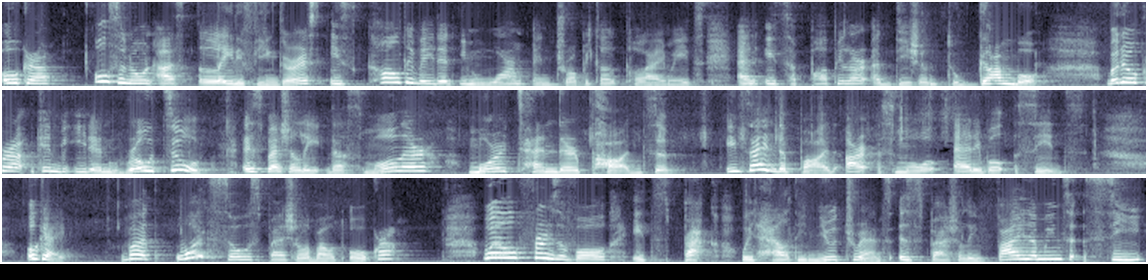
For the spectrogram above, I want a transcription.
Okra, also known as ladyfingers, is cultivated in warm and tropical climates and it's a popular addition to gumbo. But okra can be eaten raw too, especially the smaller, more tender pods. Inside the pod are small edible seeds. Okay, but what's so special about okra? Well, first of all, it's packed with healthy nutrients, especially vitamins C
